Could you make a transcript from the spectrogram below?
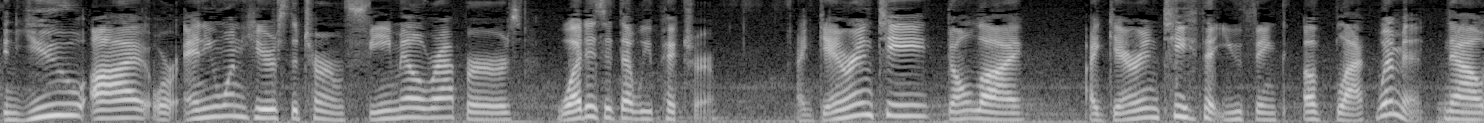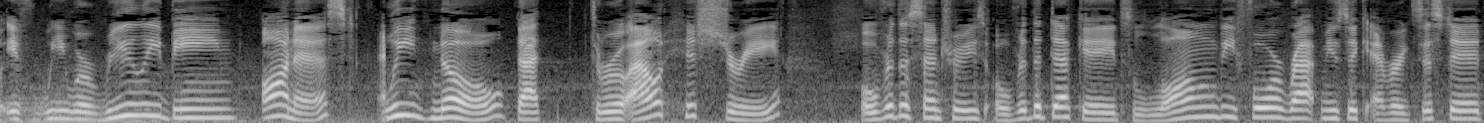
When you, I, or anyone hears the term female rappers, what is it that we picture? I guarantee, don't lie, I guarantee that you think of black women. Now, if we were really being honest, we know that throughout history, over the centuries, over the decades, long before rap music ever existed,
